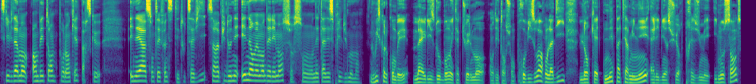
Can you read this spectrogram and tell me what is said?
Ce qui est évidemment embêtant pour l'enquête parce que Enéa, son téléphone, c'était toute sa vie. Ça aurait pu donner énormément d'éléments sur son état d'esprit du moment. Louise Colcombé, Maëlys Daubon est actuellement en détention provisoire, on l'a dit. L'enquête n'est pas terminée, elle est bien sûr présumée innocente.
